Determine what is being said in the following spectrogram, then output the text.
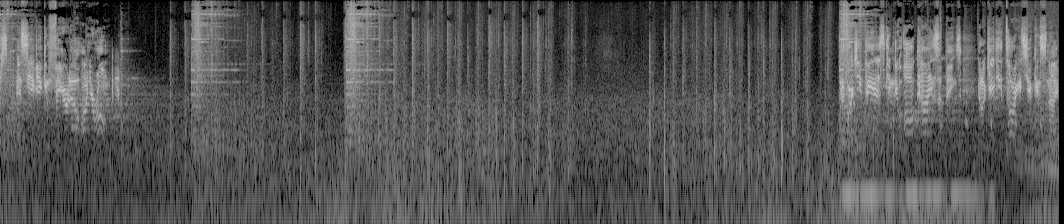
Yours and see if you can figure it out on your own? GPS can do all kinds of things. It'll give you targets you can snipe,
